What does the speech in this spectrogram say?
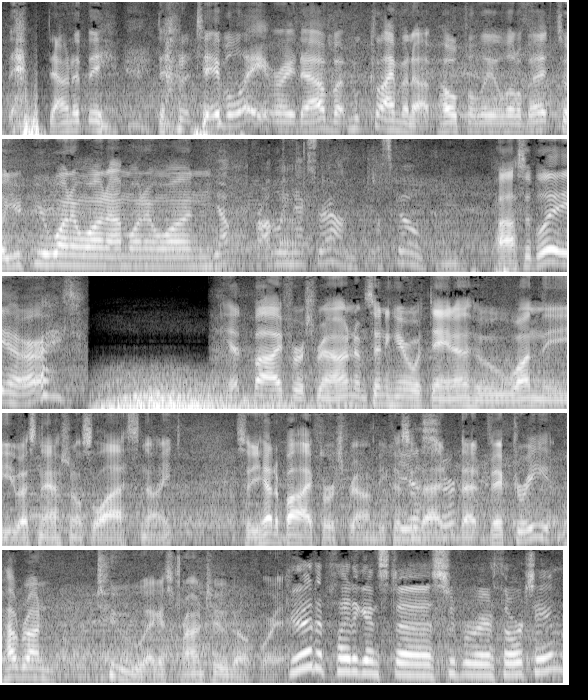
down at the down at table eight right now, but we're climbing up hopefully a little bit. So you're, you're one and one. I'm one and one. Yep, probably next round. Let's go. Possibly. All right. You had bye first round. I'm sitting here with Dana, who won the U.S. Nationals last night. So you had a bye first round because of that, sir. that victory. How round two? I guess round two go for you. Good. I played against a super rare Thor team,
